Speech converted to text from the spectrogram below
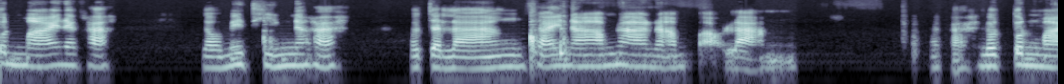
ต้นไม้นะคะ เราไม่ทิ้งนะคะ เราจะล้างใช้น้ำหน้าน้ำเปล่าล้างนะคะรดต้นไม้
